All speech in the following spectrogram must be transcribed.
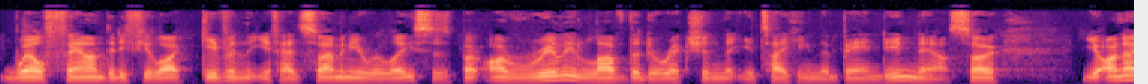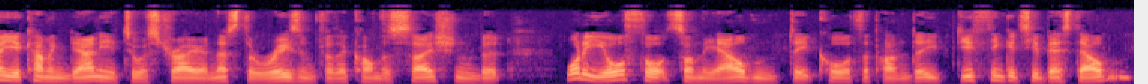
well founded, if you like, given that you've had so many releases. But I really love the direction that you're taking the band in now. So you, I know you're coming down here to Australia, and that's the reason for the conversation. But what are your thoughts on the album Deep Calleth Upon Deep? Do you think it's your best album?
